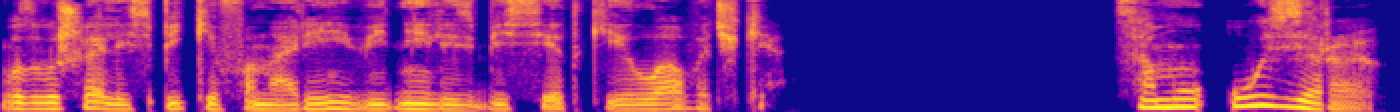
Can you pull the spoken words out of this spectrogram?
возвышались пики фонарей, виднелись беседки и лавочки. Само озеро,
